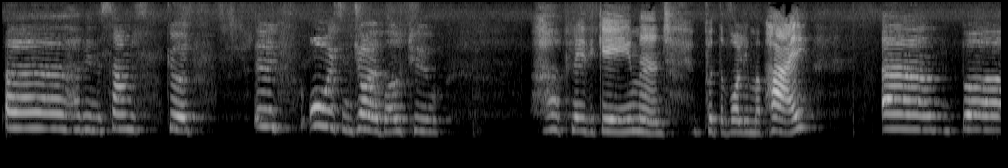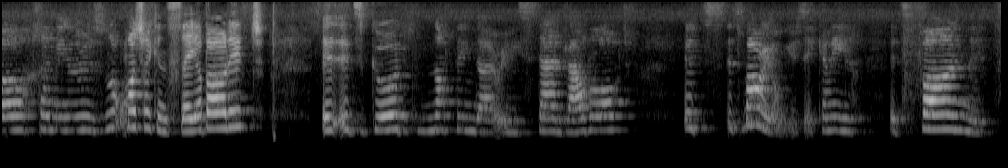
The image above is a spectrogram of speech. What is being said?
Uh, I mean, the sound is good. It's always enjoyable to uh, play the game and put the volume up high. Um, but I mean, there's not much I can say about it. it. It's good. Nothing that really stands out a lot. It's it's Mario music. I mean, it's fun. It's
